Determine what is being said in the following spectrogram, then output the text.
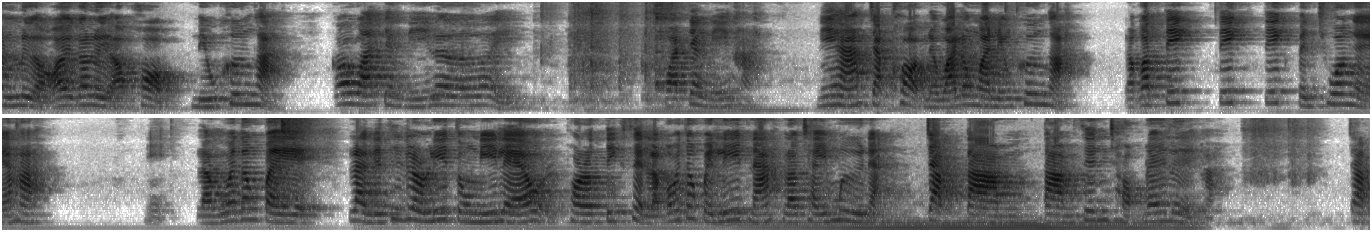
มันเหลืออ้อยก็เลยเอาขอบนิ้วครึ่งค่ะ ก็วัดอย่างนี้เลย วัดอย่างนี้ค่ะ นี่ฮะจากขอบเนี่ยวัดลงมานิ้วครึ่งค่ะ แล้วก็ติ๊กติ๊กติ๊กเป็นช่วงอย่างเงี้ยค่ะนี่เราก็ไม่ต้องไปหลังจากที่เรารีดตรงนี้แล้ว พอเราติ๊กเสร็จเราก็ไม่ต้องไปรีดนะ เราใช้มือเนี่ยจับตามตามเส้นช็อคได้เลยค่ะ จับ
